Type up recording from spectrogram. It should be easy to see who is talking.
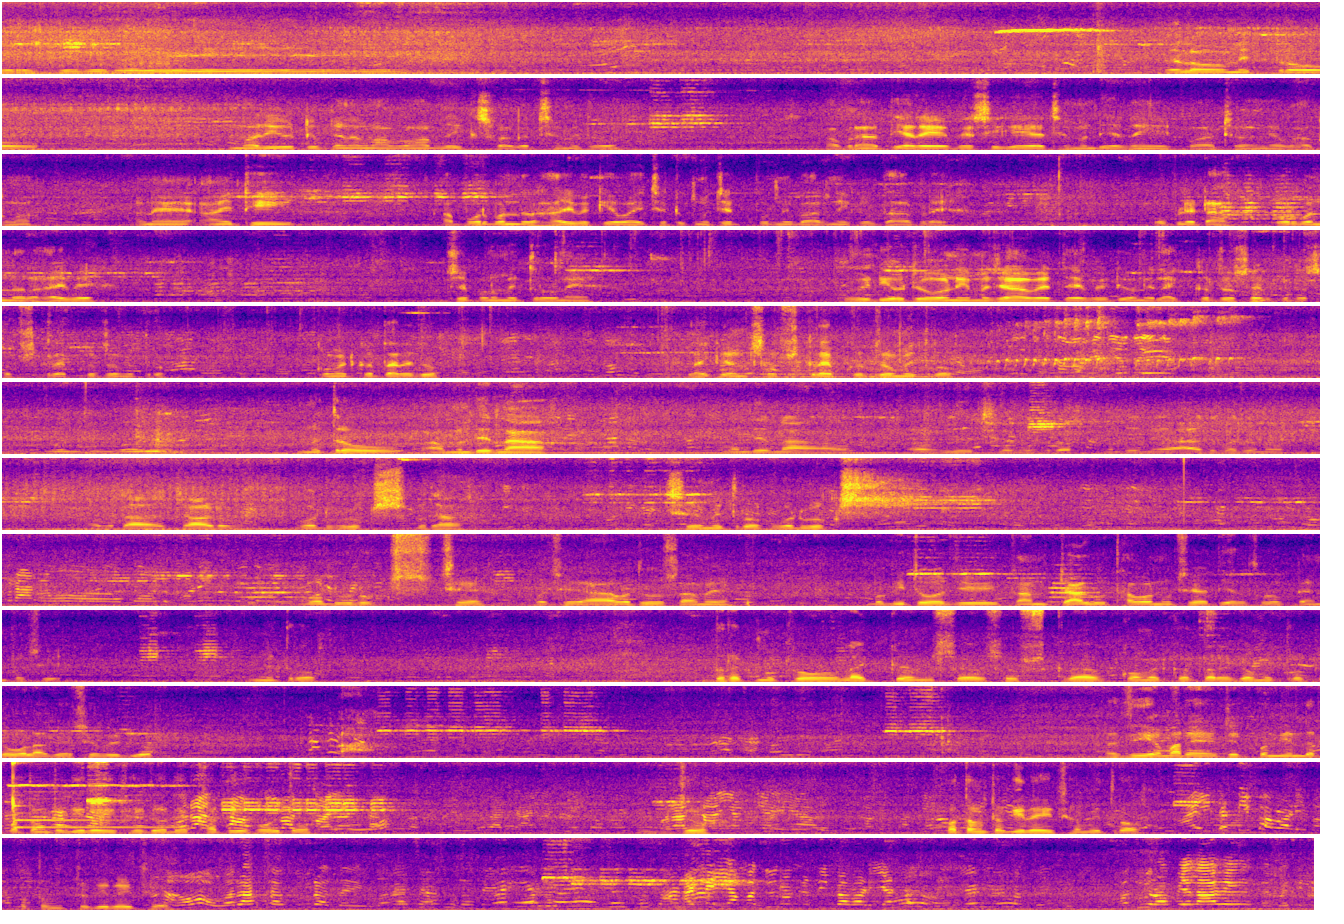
Speaker 1: Hello મિત્રો. મારી YouTube ચેનલમાં આપણું હાર્દિક સ્વાગત છે, મિત્રો. આપણે અત્યારે બેસી ગયા છે મંદિરની પાછળના ભાગમાં. અને અહીંથી આ પોરબંદર હાઈવે કહેવાય છે. ટૂંકમાં જેતપુરની બહાર નીકળતા આપણે ઉપલેટા, પોરબંદર હાઈવે જે પણ મિત્રોને વીડિયો જોવાની મજા આવે તે વિડીયોને લાઈક કરજો શેર કરજો સબસ્ક્રાઈબ કરજો મિત્રો. કોમેન્ટ કરતા રહેજો. લાઈક એન્ડ સબસ્ક્રાઈબ કરજો મિત્રો. મિત્રો, આ મંદિરના મંદિરના વ્યૂ છે મિત્રો, મંદિરની આજુબાજુનું બધા ઝાડ વડ વૃક્ષ બધા છે મિત્રો વડવૃક્ષ વડવૃક્ષ છે, પછી આ બધું સામે બગીચો હજી કામ ચાલુ થવાનું છે, અત્યારે થોડોક ટાઈમ પછી. મિત્રો દરેક મિત્રો like and share subscribe comment કરતા રહેજો મિત્રો, કેવો લાગે છે વીડિયો હજી અમારે જેતપુરની અંદર પતંગ ચગી રહી છે, જો દેખાતી હોય તો. જો. પતંગ ચગી રહી છે મિત્રો. પતંગ ચગી રહી છે.
Speaker 2: મજૂરો પેલા આવે પછી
